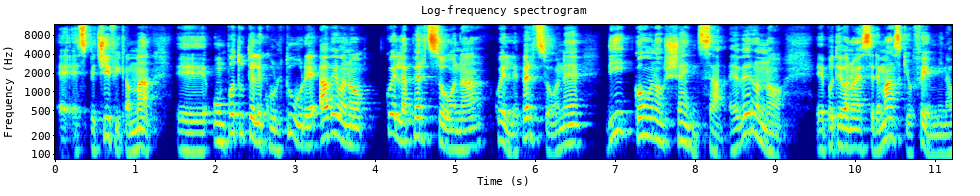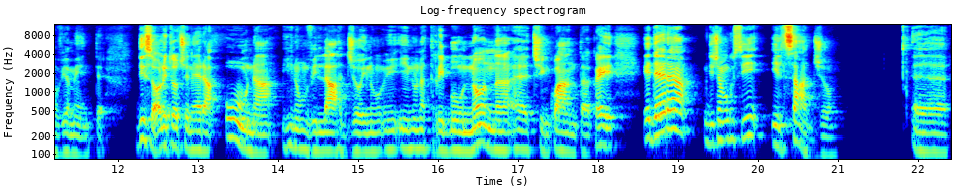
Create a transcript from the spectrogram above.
è, è specifica, ma eh, un po' tutte le culture avevano quella persona, quelle persone di conoscenza, è vero o no? E potevano essere maschi o femmina ovviamente. Di solito ce n'era una in un villaggio, in, un, in una tribù, non eh, 50, ok? Ed era, diciamo così, il saggio. Eh,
